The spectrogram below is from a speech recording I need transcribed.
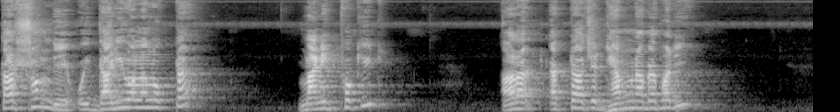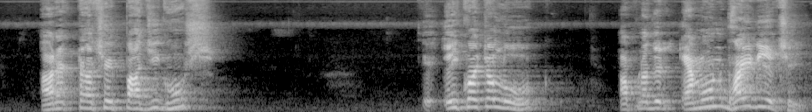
তার সঙ্গে ওই দাড়িওয়ালা লোকটা মানিক ফকির আর একটা আছে ঢ্যামনা ব্যাপারী আর একটা আছে পাজি ঘোষ। এই কয়টা লোক আপনাদের এমন ভয় দিয়েছে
